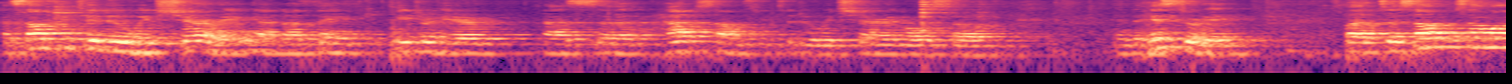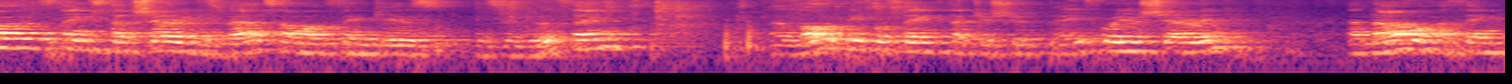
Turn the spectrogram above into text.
has something to do with sharing, and I think Peter here has uh, had something to do with sharing also in the history. But uh, some, some other things that sharing is bad, some think is, is a good thing. A lot of people think that you should pay for your sharing. And now I think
